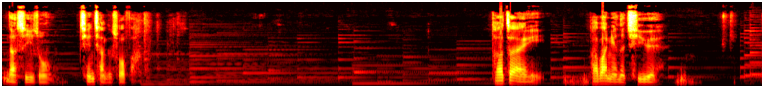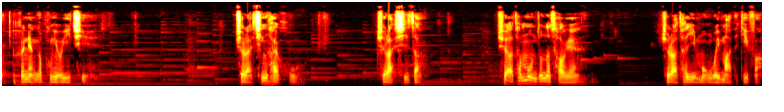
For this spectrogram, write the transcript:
那是一种牵强的说法。他在八八年的七月，和两个朋友一起去了青海湖，去了西藏，去了他梦中的草原，去了他以梦为马的地方。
